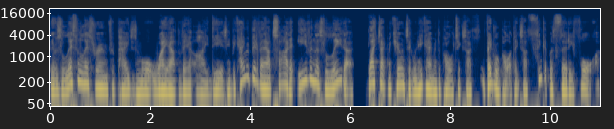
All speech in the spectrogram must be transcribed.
there was less and less room for Page's more way out there ideas. He became a bit of an outsider, even as leader. Like Jack McEwen said when he came into politics, I, federal politics, I think it was 34.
